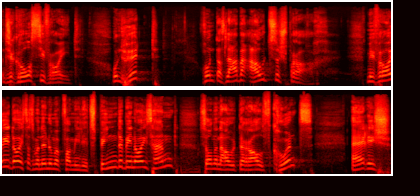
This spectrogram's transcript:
Und das ist eine grosse Freude. Und heute kommt das Leben auch zur Sprache. Wir freuen uns, dass wir nicht nur die Familie zu binden bei uns haben, sondern auch der Ralf Kunz. Er ist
